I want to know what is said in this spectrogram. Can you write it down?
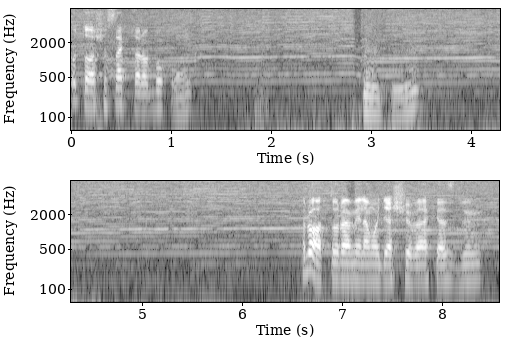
utolsó szektorba bukunk. Mhm. Rohadtul remélem, hogy esővel kezdünk.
